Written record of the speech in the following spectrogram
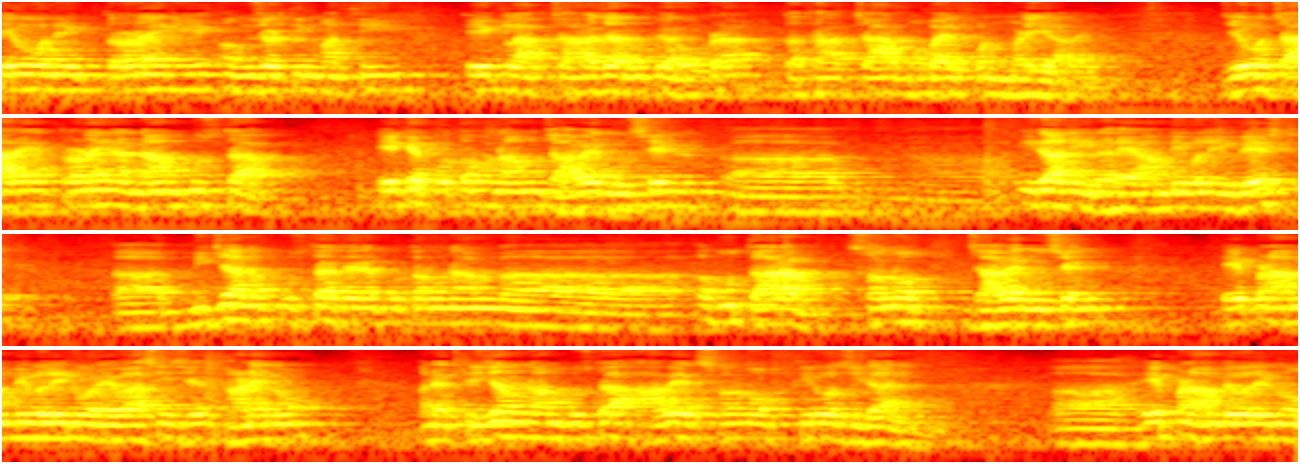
તેઓને ત્રણેયની અંગઝડતીમાંથી એક લાખ ચાર હજાર રૂપિયા રોકડા તથા ચાર મોબાઈલ ફોન મળી આવે જેઓ ચારે ત્રણેયના નામ પૂછતા, એકે પોતાનું નામ જાવેદ હુસેન ઈરાની રહે, આંબીવલી વેસ્ટ. બીજાનું પૂછતા તેને પોતાનું નામ અબુ તારબ સન ઓફ જાવેદ હુસેન. એ પણ આંબીવલીનો રહેવાસી છે, થાણેનો. અને ત્રીજાનું નામ પૂછતા આવે સન ઓફ ફિરોઝ ઈરાની. એ પણ આંબેવલીનો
